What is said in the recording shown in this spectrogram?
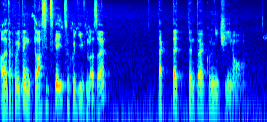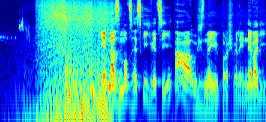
Ale takový ten klasický, co chodí v mlze, tak te, ten to jako ničí, no. Jedna z moc hezkých věcí, a už jsme ji prošvili, nevadí.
